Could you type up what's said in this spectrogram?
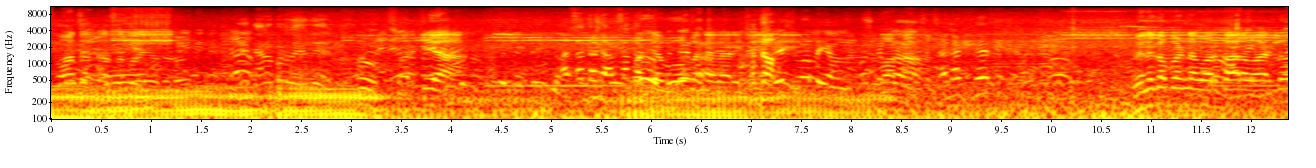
స్వాతంత్ర సమరయోధుడు స్వర్గీయ వెనుకబడిన వర్గాల వారిలో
